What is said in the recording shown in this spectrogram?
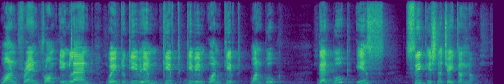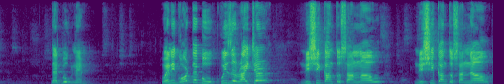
one friend from England going to give him gift, give him one gift, one book. That book is Sri Krishna Chaitanya. That book name. When he got the book, who is the writer? Nishikanto Sanyal, Nishikanto Sanyal,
